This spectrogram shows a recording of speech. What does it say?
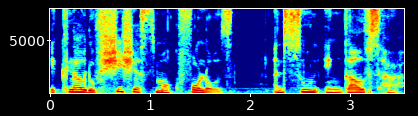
a cloud of shisha smoke follows and soon engulfs her.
